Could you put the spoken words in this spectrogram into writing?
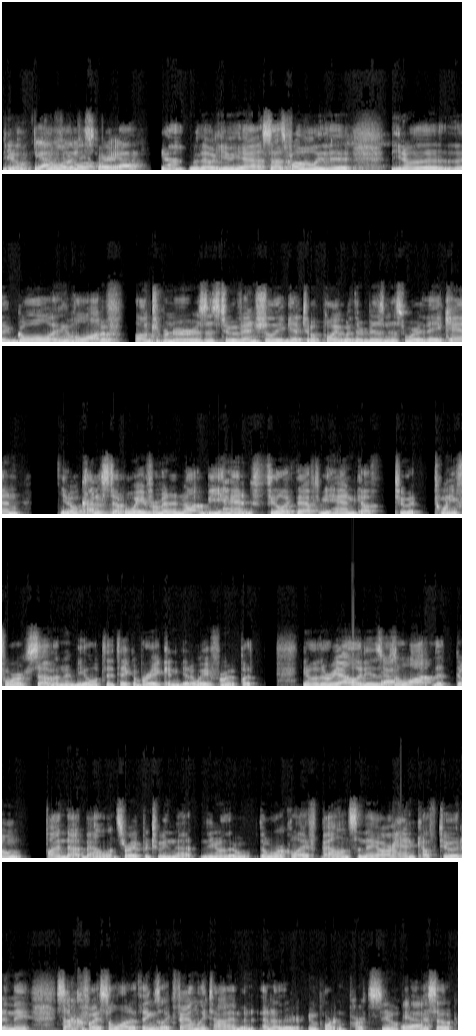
you know, yeah, for the most part, yeah, yeah, without you, yeah. So that's probably the, you know, the the goal I think of a lot of entrepreneurs is to eventually get to a point with their business where they can, you know, kind of step away from it and not be hand feel like they have to be handcuffed to it twenty four seven and be able to take a break and get away from it. But you know, the reality is yeah. there's a lot that don't find that balance right between that you know the, the work life balance and they are handcuffed to it and they sacrifice a lot of things like family time and, and other important parts you know yeah. miss out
